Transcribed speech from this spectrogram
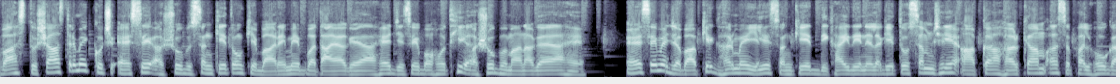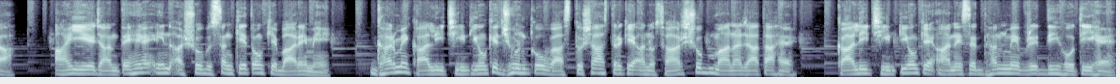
वास्तुशास्त्र में कुछ ऐसे अशुभ संकेतों के बारे में बताया गया है, जिसे बहुत ही अशुभ माना गया है। ऐसे में जब आपके घर में ये संकेत दिखाई देने लगे तो समझिए आपका हर काम असफल होगा। आइए जानते हैं इन अशुभ संकेतों के बारे में। घर में काली चींटियों के झुंड को वास्तुशास्त्र के अनुसार शुभ माना जाता है। काली चींटियों के आने से धन में वृद्धि होती है,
